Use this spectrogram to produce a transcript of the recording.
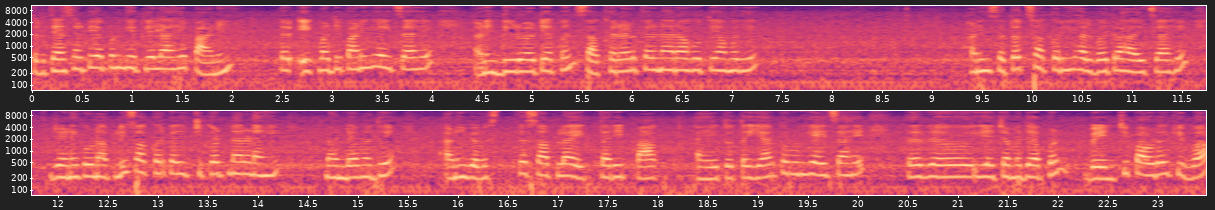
तर त्यासाठी आपण घेतलेलं आहे पाणी. तर एक वाटी पाणी घ्यायचं आहे आणि दीड वाटी आपण साखर ॲड करणार आहोत यामध्ये. आणि सतत साखर ही हलवत राहायचं आहे जेणेकरून आपली साखर काही चिकटणार नाही. भांड्यामध्ये आणि व्यवस्थित असा आपला एकतारी पाक आहे तो तयार करून घ्यायचा आहे. तर याच्यामध्ये आपण वेलची पावडर किंवा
